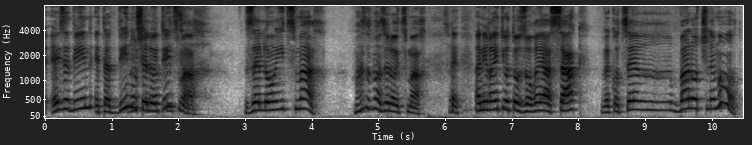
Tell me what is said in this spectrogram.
איזה דין? את הדין הוא שלא תצמח. זה לא יצמח. מה זאת אומרת זה לא יצמח? אני ראיתי אותו זורע שק וקוצר בלות שלמות.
